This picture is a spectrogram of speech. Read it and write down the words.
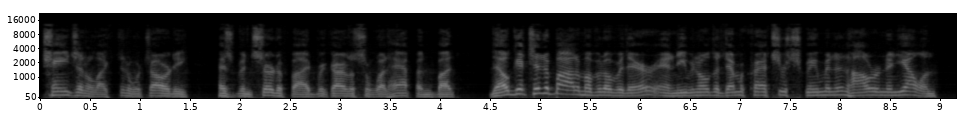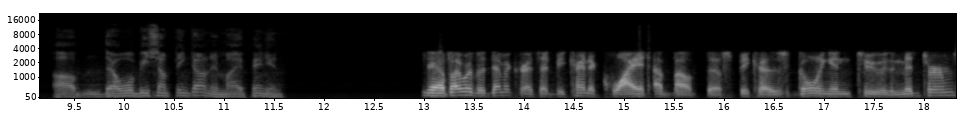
change an election, which already has been certified, regardless of what happened. But they'll get to the bottom of it over there. And even though the Democrats are screaming and hollering and yelling, um, there will be something done, in my opinion. Yeah, if I were the Democrats, I'd be kind of quiet about this because going into the midterms,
